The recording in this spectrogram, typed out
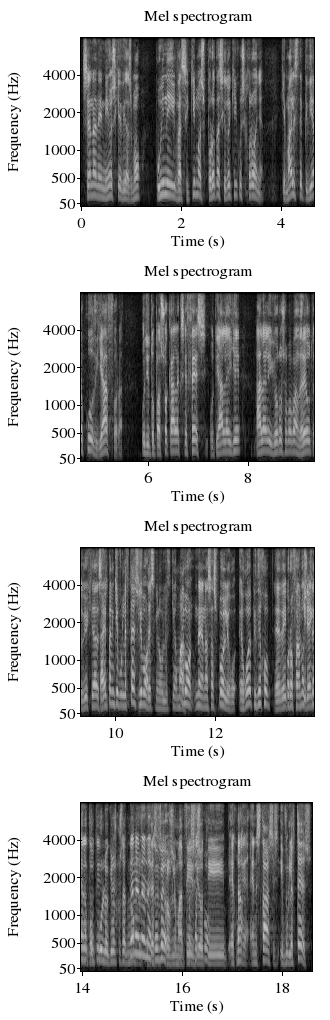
σε έναν ενιαίο σχεδιασμό που είναι η βασική μας πρόταση εδώ και 20 χρόνια. Και μάλιστα επειδή ακούω διάφορα ότι το Πασόκ άλλαξε θέση, ότι άλλαγε, άλλαγε ο Γιώργος Παπανδρέου το 2000. Τα είπαν και βουλευτές Λοιπόν, στην κοινοβουλευτική ομάδα. Λοιπόν, ναι, να σας πω λίγο. Εγώ επειδή έχω Δηλαδή, προφανώ η κυρία ξέρετε ότι. Γιανακοπούλου, ο κ. Κωνσταντινόπουλος ναι, ναι, ναι, δεν σας βεβαίως. Θα προβληματίζει σας πω. ότι έχουν Να- ενστάσεις. Οι βουλευτές.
